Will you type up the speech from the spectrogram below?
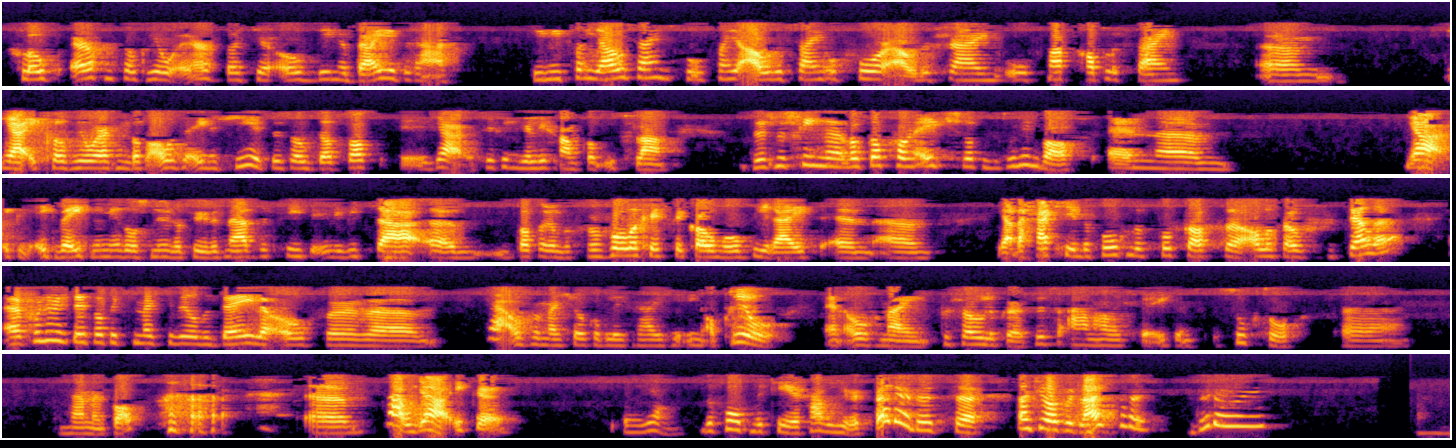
geloof ergens ook heel erg dat je ook dingen bij je draagt die niet van jou zijn, bijvoorbeeld van je ouders zijn of voorouders zijn of maatschappelijk zijn. Ehm, ja, ik geloof heel erg in dat alles energie is. Dus ook dat dat eh, ja, zich in je lichaam kan opslaan. Dus misschien uh, was dat gewoon eventjes wat de bedoeling was. En um, ja, ik, ik weet inmiddels nu natuurlijk na het retreat in Ibiza um, dat er een vervolg is gekomen op die reis. En um, ja, daar ga ik je in de volgende podcast uh, alles over vertellen. Uh, voor nu is dit wat ik met je wilde delen over, uh, ja, over mijn in april. En over mijn persoonlijke, tussen aanhalingstekens, zoektocht uh, naar mijn pad. nou ja, ik, ja, de volgende keer gaan we hier verder. Dus dankjewel voor het luisteren. Doei doei!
